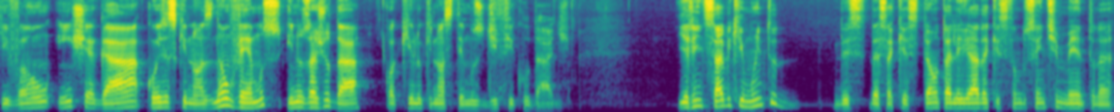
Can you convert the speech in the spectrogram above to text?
que vão enxergar coisas que nós não vemos e nos ajudar com aquilo que nós temos dificuldade. E a gente sabe que muito desse, dessa questão está ligada à questão do sentimento, né?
